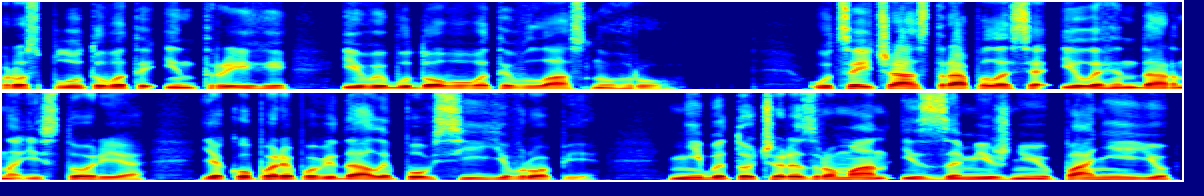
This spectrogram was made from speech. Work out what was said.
розплутувати інтриги і вибудовувати власну гру. У цей час трапилася і легендарна історія, яку переповідали по всій Європі. Нібито через роман із заміжньою панією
